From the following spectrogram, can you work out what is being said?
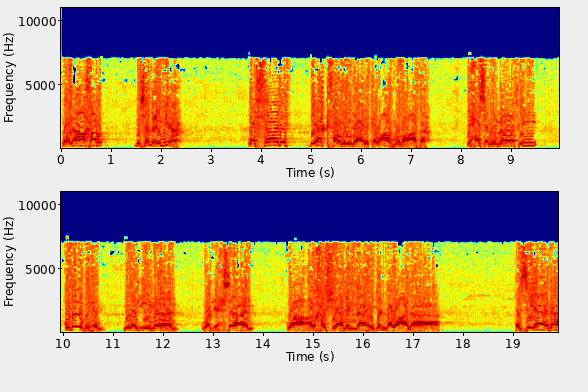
والآخر بسبعمائة. والثالث بأكثر من ذلك أضعاف مضاعفة بحسب ما في قلوبهم من الإيمان والإحسان والخشية لله جل وعلا. فالزيادة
